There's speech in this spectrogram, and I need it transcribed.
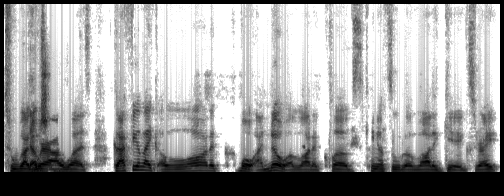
to like was- where I was? Because I feel like a lot of well, I know a lot of clubs canceled a lot of gigs, right?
